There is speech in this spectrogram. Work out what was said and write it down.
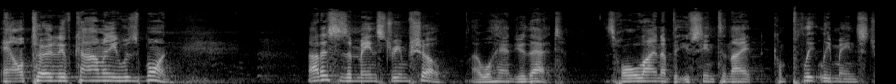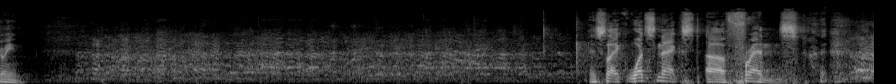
And alternative comedy was born. Now, this is a mainstream show. I will hand you that. This whole lineup that you've seen tonight, completely mainstream. It's like, what's next? Uh, friends.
